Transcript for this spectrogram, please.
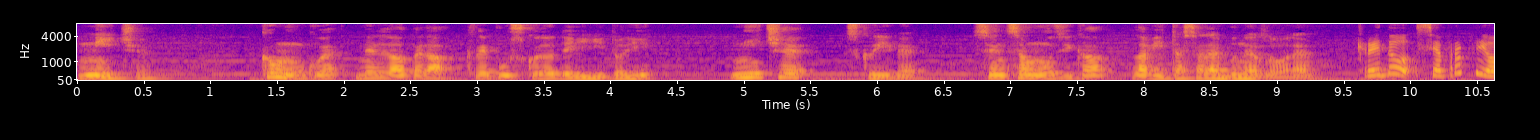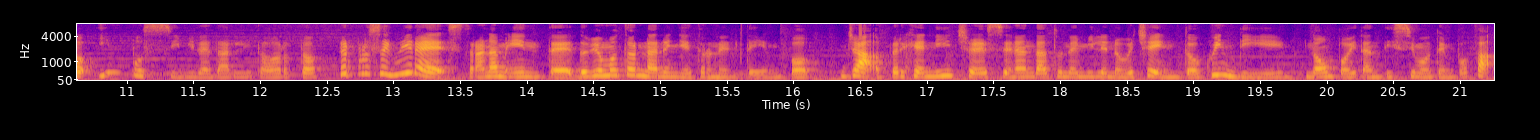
Nietzsche Comunque, nell'opera Crepuscolo degli idoli, Nietzsche scrive: Senza musica la vita sarebbe un errore. Credo sia proprio impossibile dargli torto. Per proseguire, stranamente, dobbiamo tornare indietro nel tempo. Già, perché Nietzsche se n'è andato nel 1900, quindi non poi tantissimo tempo fa.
